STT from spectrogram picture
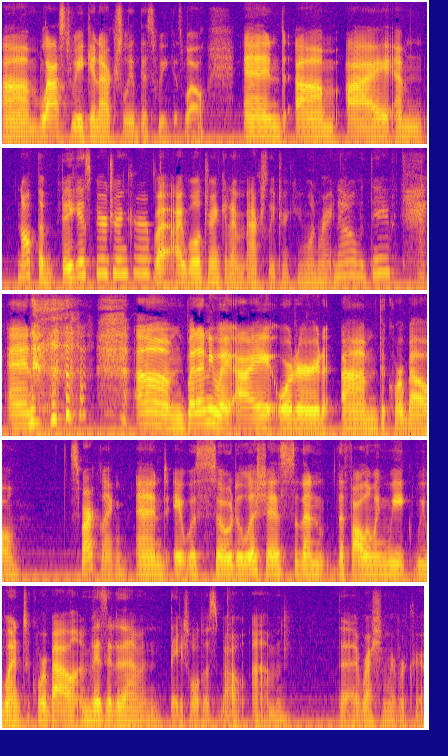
um, last week and actually this week as well. And um, I am not the biggest beer drinker, but I will drink it. I'm actually drinking one right now with Dave. And um, but anyway, I ordered um, the Corbel sparkling and it was so delicious. So then the following week we went to Corbel and visited them and they told us about um, the Russian River crew.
